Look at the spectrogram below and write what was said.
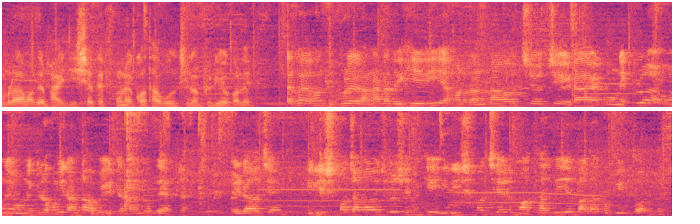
আমরা আমাদের ভাইজির সাথে ফোনে কথা বলছিলাম ভিডিও কলে দেখো এখন দুপুরে রান্নাটা দেখিয়ে দিই। এখন রান্না হচ্ছে হচ্ছে এটা অনেকগুলো মানে অনেক রকমই রান্না হবে। এটা তার মধ্যে একটা। এটা হচ্ছে ইলিশ মাছ আনা হয়েছিল সেদিনকে ইলিশ মাছের মাথা দিয়ে বাঁধাকপির তরকারি।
